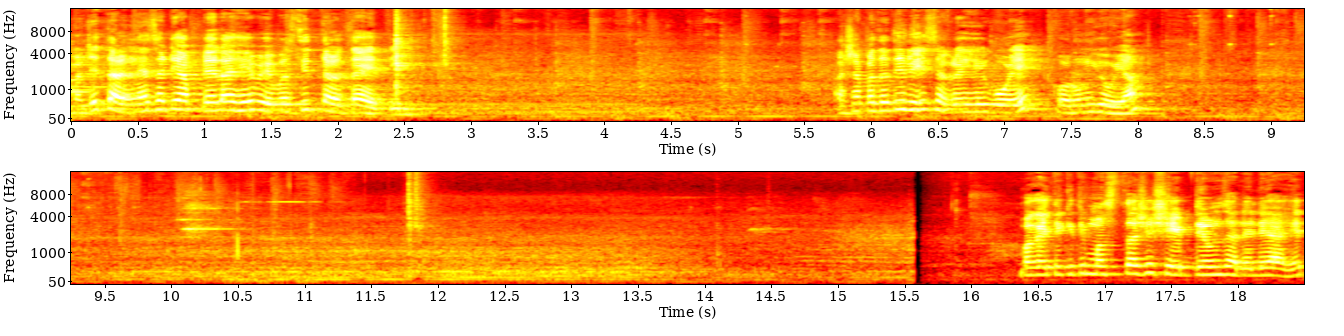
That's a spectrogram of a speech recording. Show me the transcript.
म्हणजे तळण्यासाठी आपल्याला हे व्यवस्थित तळता येतील. अशा पद्धतीने सगळे हे गोळे करून घेऊया. बघा इथे किती मस्त असे शेप देऊन झालेले आहेत.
